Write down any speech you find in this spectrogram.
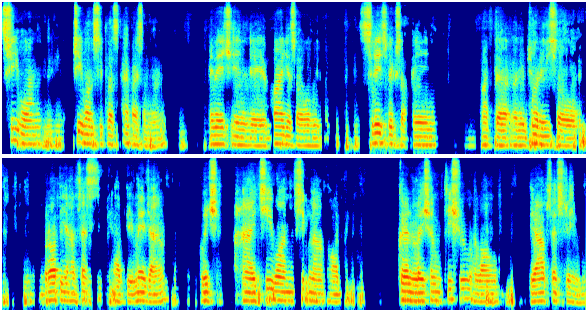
G1, G1C plus isomer image in years old with three weeks of pain after an injury so Brodie abscess of the media which high G1 signal of granulation tissue along the abscess rim.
